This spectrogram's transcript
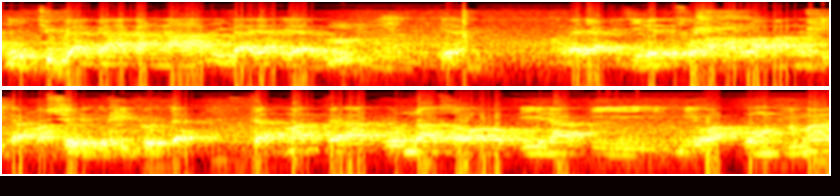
Ini juga gak akan mengalami gaya ya, ya. Makanya di sini itu seorang ulama ketika masyur itu di Dak magdaat guna sorofi nabi miwakum bima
